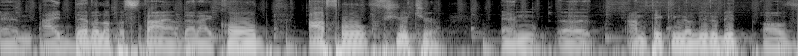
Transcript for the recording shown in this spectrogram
and I developed a style that I called Afro future and uh, I'm taking a little bit of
